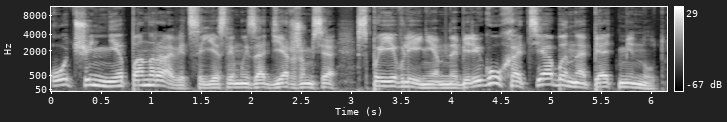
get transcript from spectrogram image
очень не понравится, если мы задержимся с появлением на берегу хотя бы на пять минут.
